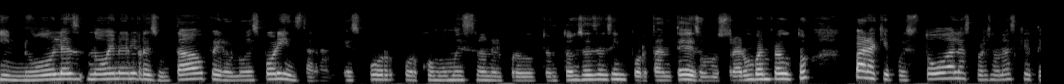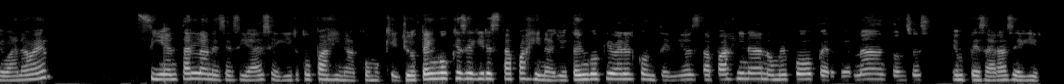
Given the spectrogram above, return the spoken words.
y no les no ven el resultado, pero no es por Instagram, es por, por cómo muestran el producto. Entonces es importante eso, mostrar un buen producto para que pues todas las personas que te van a ver sientan la necesidad de seguir tu página, como que yo tengo que seguir esta página, yo tengo que ver el contenido de esta página, no me puedo perder nada, entonces empezar a seguir.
